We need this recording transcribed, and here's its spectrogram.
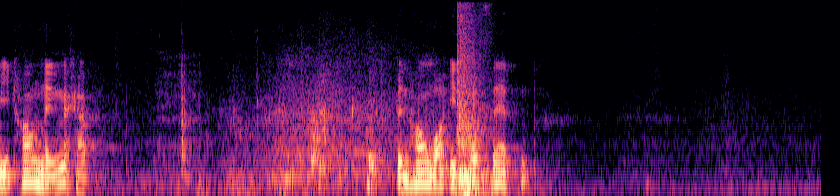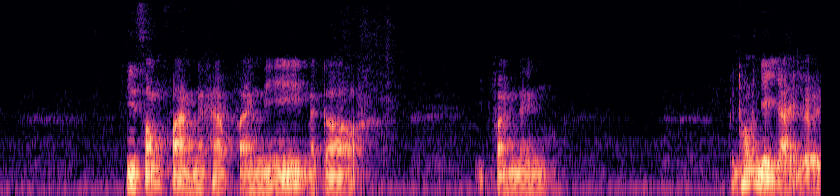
มีห้องหนึ่งนะครับ เป็นห้อง walk-in closet มีสองฝั่งนะครับ ฝั่งนี้แล้วก็อีกฝั่งหนึ่ง เป็นห้องใหญ่ ๆ เลย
